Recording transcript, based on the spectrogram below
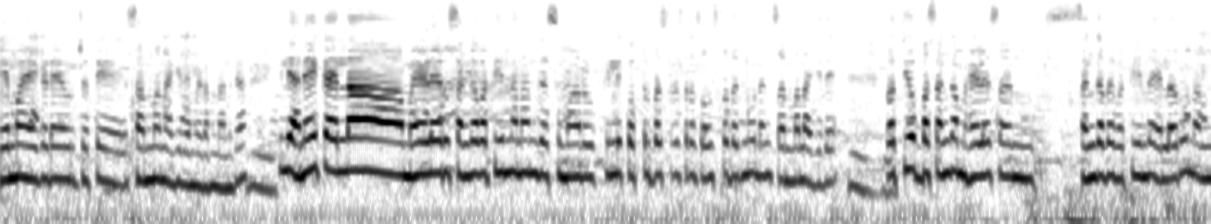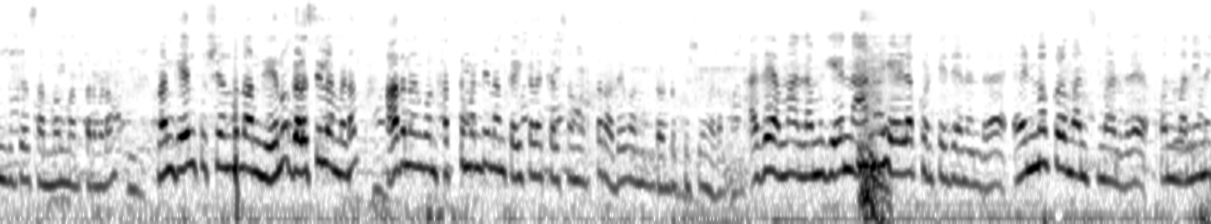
ಹೇಮ ಹೆಗಡೆ ಅವ್ರ ಜೊತೆ ಸನ್ಮಾನ ಆಗಿದೆ ಮೇಡಮ್ ನನ್ಗೆ. ಇಲ್ಲಿ ಅನೇಕ ಎಲ್ಲ ಮಹಿಳೆಯರು, ಸಂಘ ವತಿಯಿಂದ ನನ್ಗೆ ಸುಮಾರು ಇಲ್ಲಿ ಕೊತ್ತಲ್ ಬಸವೇಶ್ವರ ಸಂಸ್ಥಾದಾಗೂ ನಂಗೆ ಸನ್ಮಾನ ಆಗಿದೆ. ಪ್ರತಿಯೊಬ್ಬ ಸಂಘ ಮಹಿಳೆ ಸಂಘದ ವತಿಯಿಂದ ಎಲ್ಲರೂ ನನ್ಗೆ ಸನ್ಮಾನ ಮಾಡ್ತಾರೆ ಮೇಡಮ್ ನನ್ಗೆ ಏನು ಖುಷಿ ಅಂದ್ರೆ ನನ್ಗೆ ಏನೂ ಗಳಿಸಿಲ್ಲ ಮೇಡಮ್ ಆದ್ರೆ ನನಗೊಂದು ಹತ್ತು ಮಂದಿ ನನ್ನ ಕೈ ಕೆಳಗೆ ಕೆಲಸ ಮಾಡ್ತಾರೆ. ಅದೇ ಒಂದು ದೊಡ್ಡ ಖುಷಿ ಮೇಡಮ್ ಅದೇ ಅಮ್ಮ, ನಮ್ಗೆ ನಾನು ಹೇಳಕ್ ಹೊಂಟಿದ್ದೇನೆಂದ್ರೆ, ಹೆಣ್ಮಕ್ಳು ಮನ್ಸು ಮಾಡಿದ್ರೆ ಒಂದು ಮನೇನು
